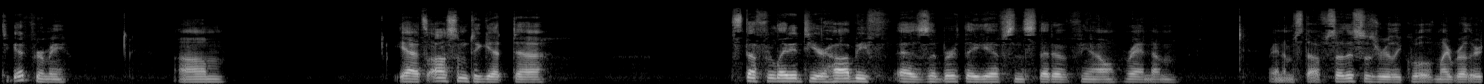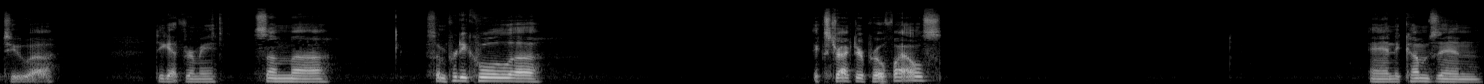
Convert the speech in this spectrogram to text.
to get for me. Um, yeah, it's awesome to get uh, stuff related to your hobby as a birthday gifts instead of you know random random stuff. So this was really cool of my brother to uh, to get for me. Some uh, some pretty cool uh, extractor profiles. And it comes in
